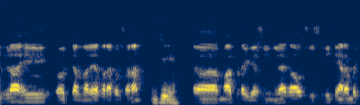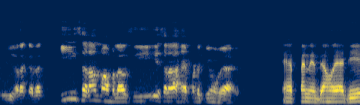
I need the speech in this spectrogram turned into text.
ਜਿਹੜਾ ਇਹ ਚੱਲਦਾ ਰਿਹਾ ਸਾਰਾ ਕੁਛ ਹਨਾ? ਜੀ। ਮਾਰਕੀਟਾਈ ਦਾ ਸੀਨ ਜਿਹੜਾ ਹੈਗਾ ਉਹ ਸੀਸੀਟੀਵੀ ਕੈਮਰਾ ਵਿੱਚ ਵੀ ਸਾਰਾ ਕਰਦਾ। ਕੀ ਸਾਰਾ ਮਾਮਲਾ ਸੀ? ਇਹ ਸਾਰਾ ਹੈਪਨ ਕਿਉਂ ਹੋਇਆ ਹੈ ਐਪਨ ਇਦਾਂ ਹੋਇਆ ਜੀ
